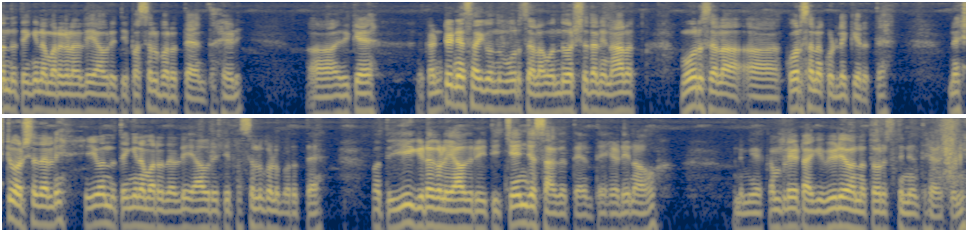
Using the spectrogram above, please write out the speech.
ಒಂದು ತೆಂಗಿನ ಮರಗಳಲ್ಲಿ ಯಾವ ರೀತಿ ಫಸಲು ಬರುತ್ತೆ ಅಂತ ಹೇಳಿ ಇದಕ್ಕೆ ಕಂಟಿನ್ಯೂಸ್ ಆಗಿ ಒಂದು ಮೂರು ಸಲ, ಒಂದು ವರ್ಷದಲ್ಲಿ ನಾಲ್ಕು ಮೂರು ಸಲ ಕೋರ್ಸನ್ನು ಕೊಡಲಿಕ್ಕಿರುತ್ತೆ. ನೆಕ್ಸ್ಟ್ ವರ್ಷದಲ್ಲಿ ಈ ಒಂದು ತೆಂಗಿನ ಮರದಲ್ಲಿ ಯಾವ ರೀತಿ ಫಸಲುಗಳು ಬರುತ್ತೆ ಮತ್ತು ಈ ಗಿಡಗಳು ಯಾವ ರೀತಿ ಚೇಂಜಸ್ ಆಗುತ್ತೆ ಅಂತ ಹೇಳಿ ನಾವು ನಿಮಗೆ ಕಂಪ್ಲೀಟಾಗಿ ವಿಡಿಯೋವನ್ನು ತೋರಿಸ್ತೀನಿ ಅಂತ ಹೇಳ್ತೀನಿ.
